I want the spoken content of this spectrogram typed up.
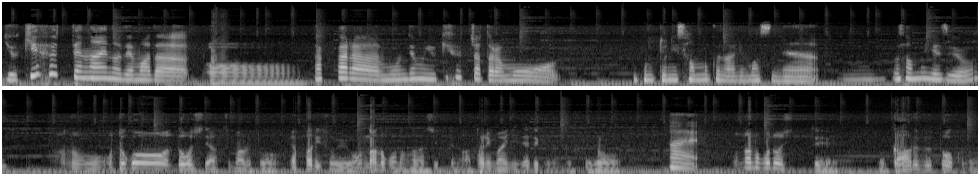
雪降ってないのでまだ、あー。だから、もうでも雪降っちゃったらもう、本当に寒くなりますね。うん、寒いですよ。あの、男同士で集まると、やっぱりそういう女の子の話っていうのは当たり前に出てくるんですけど、はい。女の子同士って、ガールズトークの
